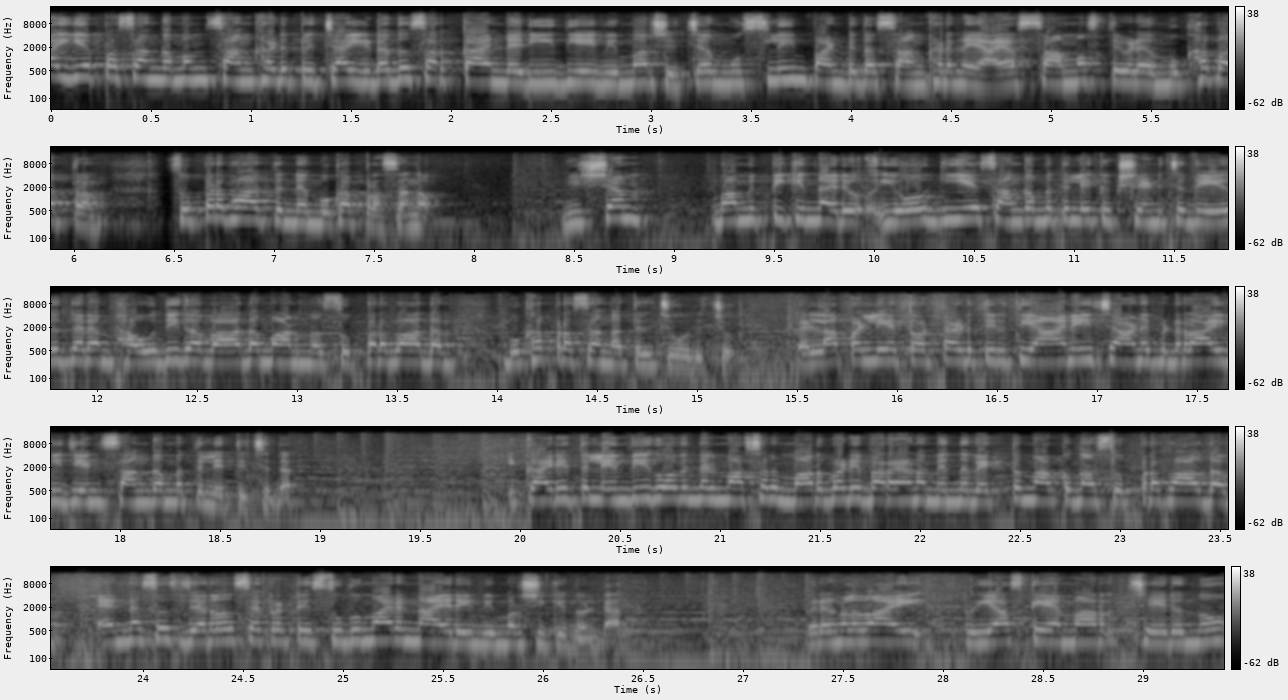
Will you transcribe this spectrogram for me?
അയ്യപ്പ സംഗമം സംഘടിപ്പിച്ച ഇടത് സർക്കാരിന്റെ രീതിയെ വിമർശിച്ച് മുസ്ലിം പണ്ഡിത സംഘടനയായ സമസ്തയുടെ മുഖപത്രം സുപ്രഭാതത്തിന്റെ മുഖപ്രസംഗം. വിഷം വമിപ്പിക്കുന്ന യോഗിയെ സംഗമത്തിലേക്ക് ക്ഷണിച്ചത് ഏതുതരം ഭൗതികവാദമാണെന്ന് സുപ്രഭാതം മുഖപ്രസംഗത്തിൽ ചോദിച്ചു. വെള്ളാപ്പള്ളിയെ തൊട്ടടുത്തിരുത്തി ആനയിച്ചാണ് പിണറായി വിജയൻ സംഗമത്തിൽ എത്തിച്ചത് ഇക്കാര്യത്തിൽ എം വി ഗോവിന്ദൻ മാസ്റ്റർ മറുപടി പറയണമെന്ന് വ്യക്തമാക്കുന്ന Suprabhatham N S S general secretary Sukumaran നായരെയും വിമർശിക്കുന്നുണ്ട്. വിവരങ്ങളുമായി റിയാസ് കെ എം ആർ ചേരുന്നു.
